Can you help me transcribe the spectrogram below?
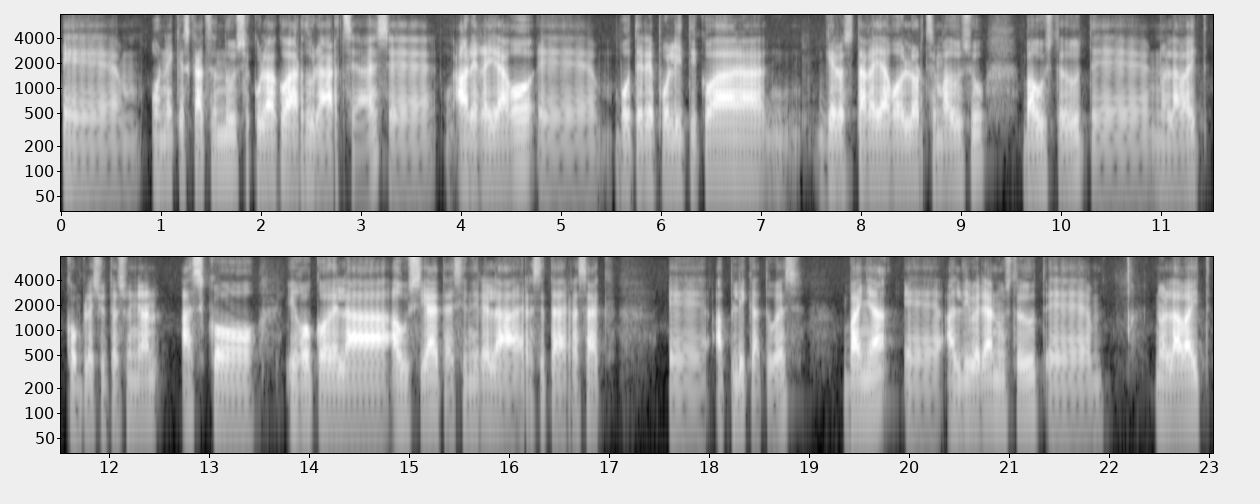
e, honek eskatzen du sekulako ardura hartzea, ez? E, are gehiago, e, botere politikoa geroz eta gehiago lortzen baduzu, ba uste dut, e, nola bait, komplexutasunean asko igoko dela hausia eta ezin direla errezeta errazak e, aplikatu ez. Baina e, aldi berean uste dut e, nolabait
